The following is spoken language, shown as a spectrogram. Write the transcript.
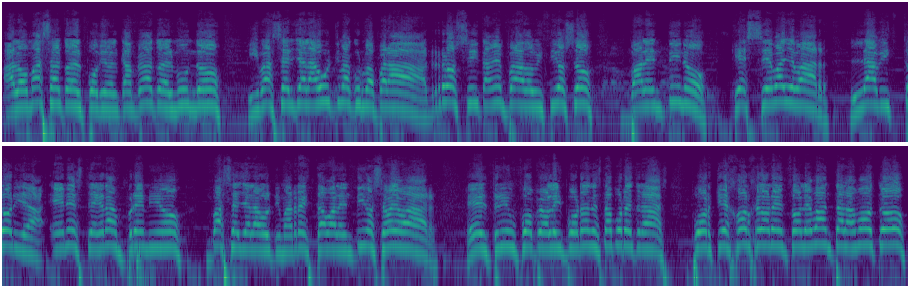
a lo más alto del podio en el campeonato del mundo y va a ser ya la última curva para Rossi, también para Dovicioso, Valentino que se va a llevar la victoria en este gran premio, va a ser ya la última recta, Valentino se va a llevar el triunfo, pero lo importante está por detrás, porque Jorge Lorenzo levanta la moto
